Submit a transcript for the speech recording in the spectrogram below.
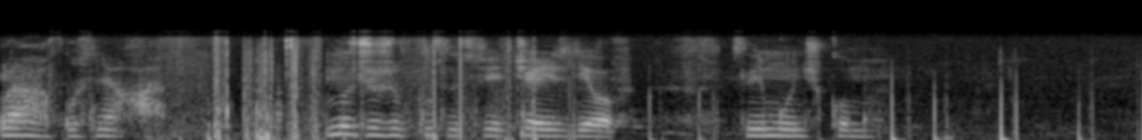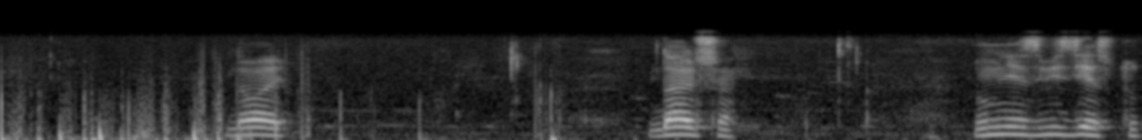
А, вкусняха. Ночью же вкусный себе чай сделав с лимончиком. Давай. Дальше. Ну, мне звездец, тут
